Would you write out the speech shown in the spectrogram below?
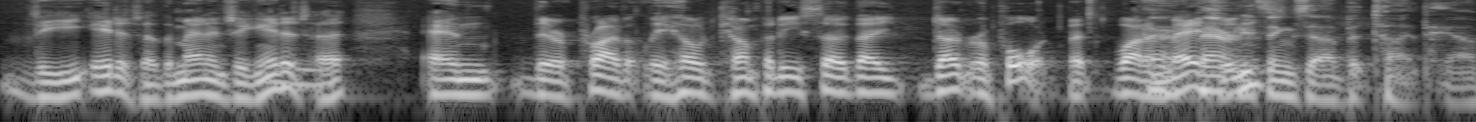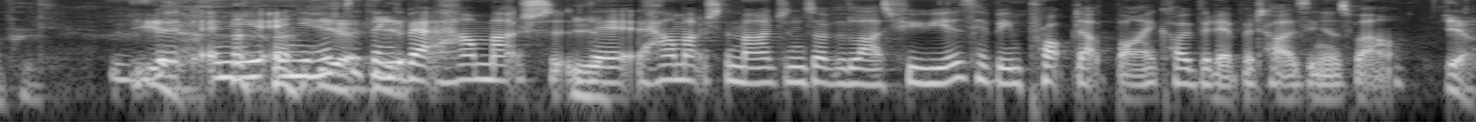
the editor, the managing editor, and they're a privately held company, so they don't report. But one Apparently imagines things are a bit tight there, I've heard. Yeah. But- and you, and you have Yeah, to think yeah. about how much that how much the margins over the last few years have been propped up by COVID advertising as well. yeah.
